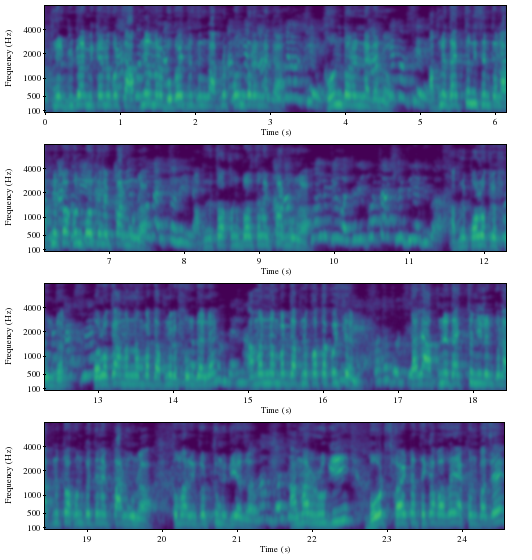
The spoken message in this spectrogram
আপনার ভিডিও আমি কেন করছি? আপনি আমার ভোগাইতেছেন না, আপনি ফোন ধরেন না কেন? ফোন ধরেন না কেন? আপনি দায়িত্ব নিছেন কেন? আপনি তখন বলতেন আমি পারব না। আপনি তখন বলতেন আমি পারব না। আপনি পলকরে ফোন দেন। পলকে আমার নাম্বার দিয়ে আপনারা ফোন দেয় না। আমার নাম্বার দিয়ে আপনি কথা কইছেন। তাহলে আপনি দায়িত্ব নিলেন কোন? আপনি তখন কইতেন আমি পারব না। তোমার রিপোর্ট তুমি দিয়ে যাও। আমার রুগী ভোর ছয়টা থেকে বাজে এখন বাজে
